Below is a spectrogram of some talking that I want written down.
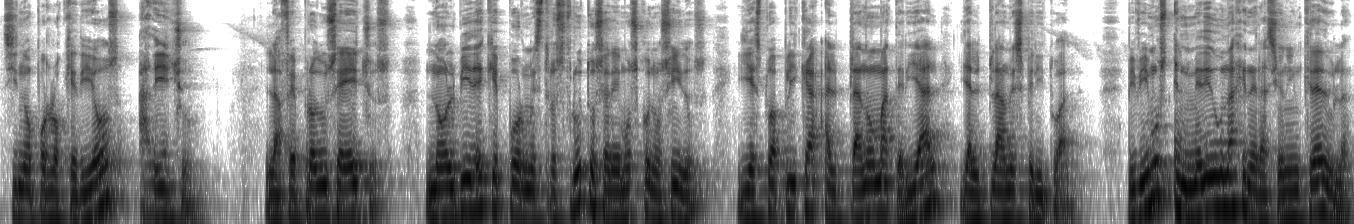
sino por lo que Dios ha dicho. La fe produce hechos. No olvide que por nuestros frutos seremos conocidos, y esto aplica al plano material y al plano espiritual. Vivimos en medio de una generación incrédula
